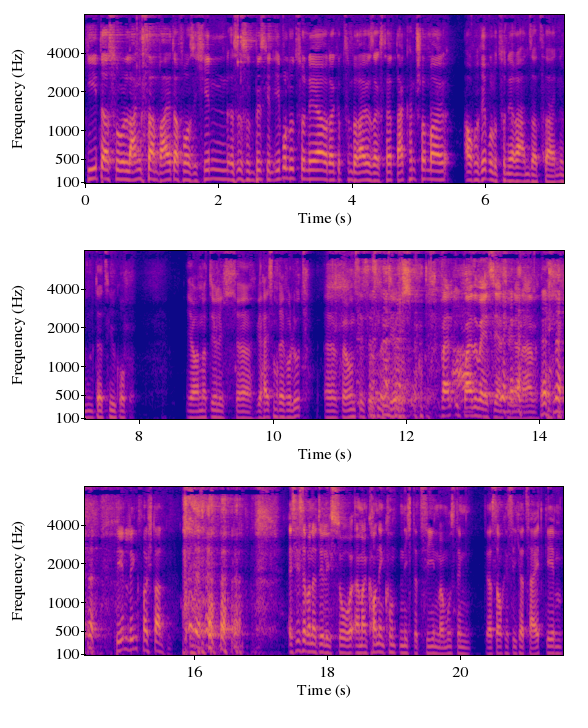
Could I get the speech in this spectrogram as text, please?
geht das so langsam weiter vor sich hin? Es ist ein bisschen evolutionär oder gibt es einen Bereich, wo du sagst, da könnte schon mal auch ein revolutionärer Ansatz sein in der Zielgruppe? Ja, natürlich. Äh, wir heißen Revolut. Äh, bei uns ist es natürlich. by, by the way, sehr schöner Name. Den Link verstanden. Es ist aber natürlich so, äh, man kann den Kunden nicht erziehen, man muss dem der Sache sicher Zeit geben.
